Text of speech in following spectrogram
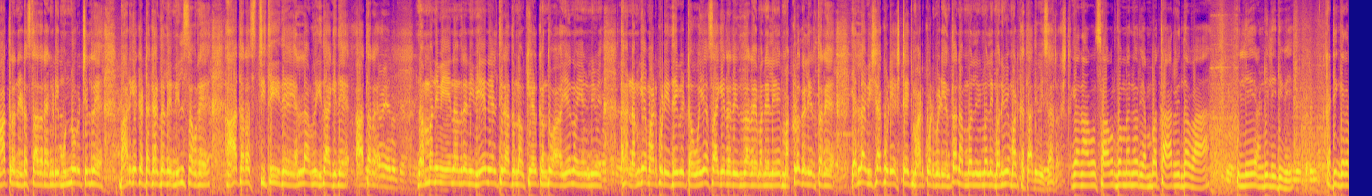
ಮಾತ್ರ ನಡೆಸ್ತಾ ಇದ್ದಾರೆ ಅಂಗಡಿ ಮುನ್ನೂರು ಚಿಲ್ಲರೆ ಬಾಡಿಗೆ ಕಟ್ಟಕ್ಕಾಗದಲ್ಲಿ ನಿಲ್ಲಿಸವ್ರೆ ಆ ಥರ ಸ್ಥಿತಿ ಇದೆ, ಎಲ್ಲ ಇದಾಗಿದೆ. ಆ ಥರ ನಮ್ಮ ನೀವು ಏನಂದರೆ ನೀವು ಏನು ಹೇಳ್ತೀರಾ ಅದನ್ನ ನಾವು ಕೇಳ್ಕೊಂಡು ಏನು ನೀವು ನಮಗೆ ಮಾಡಿಕೊಡಿ, ದಯವಿಟ್ಟು. ವಯಸ್ಸಾಗಿರೋರು ಇರ್ತಾರೆ ಮನೇಲಿ ಮಕ್ಕಳುಗಳಿರ್ತಾರೆ ಎಲ್ಲ ವಿಷ ಕೂಡಿ ಸ್ಟೇಜ್ ಮಾಡಿಕೊಡ್ಬೇಡಿ ಅಂತ ನಮ್ಮಲ್ಲಿ ನಿಮ್ಮಲ್ಲಿ ಮನವಿ ಮಾಡ್ಕೊತಾ ಇದೀವಿ ಸರ್ ಅಷ್ಟೇ. ನಾವು ಸಾವಿರದ ಒಂಬೈನೂರ ಎಂಬತ್ತಾರರಿಂದವ ಇಲ್ಲಿ ಅಂಗಡಿಲಿ ಇದ್ದೀವಿ. ಕಟಿಂಗೆರೆ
